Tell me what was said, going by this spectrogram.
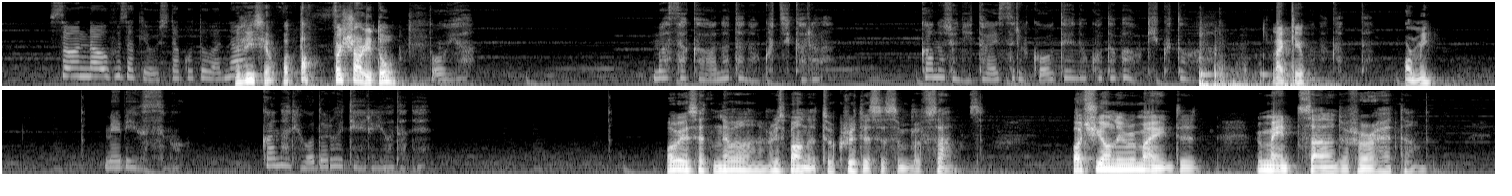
そんなおふざけをしたことはない。Alicia, what the fish are you doing? おや。まさかあなたの口から彼女に対する肯定の言葉を聞くとは。Like you? or me? メビウスもかなり驚いているようだね Mobius had never responded to criticism with silence, but she only remained remained silent with her head down.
